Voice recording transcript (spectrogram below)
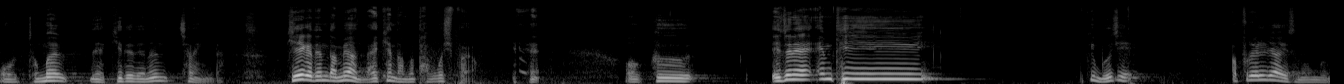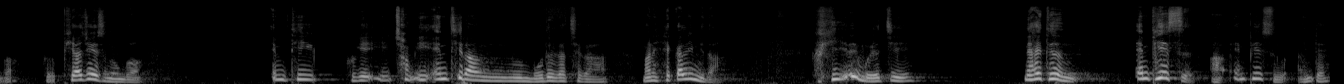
어, 정말 네, 기대되는 차량입니다. 기회가 된다면 나이켄도 한번 타보고 싶어요. 어, 그 예전에 MT 그게 뭐지? 아프렐리아에서 놓은 건가? 그 피아주에서 놓은 거 MT 그게 참 이 MT라는 모델 자체가 많이 헷갈립니다. 그 이름이 뭐였지? 네, 하여튼 MPS 아 MPS 아닌데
